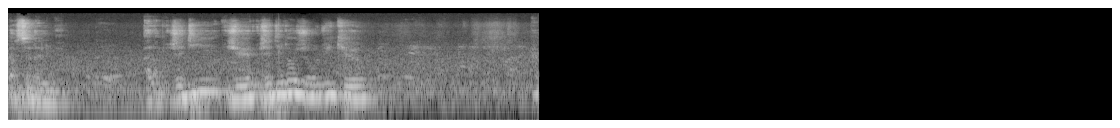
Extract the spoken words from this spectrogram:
personnellement. Alors, je, dis, je, je dirais aujourd'hui que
